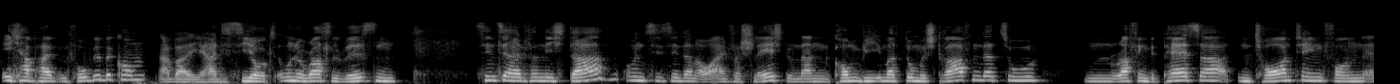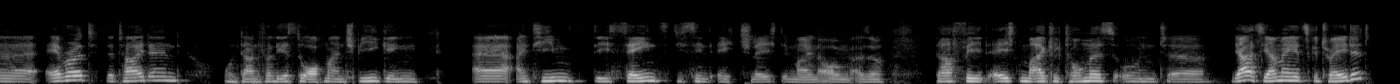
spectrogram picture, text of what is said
ich habe halt einen Vogel bekommen, aber ja, die Seahawks ohne Russell Wilson sind sie einfach nicht da und sie sind dann auch einfach schlecht und dann kommen wie immer dumme Strafen dazu. Ein Roughing the Passer, ein Taunting von äh, Everett, der Tight End und dann verlierst du auch mal ein Spiel gegen äh, ein Team, die Saints, die sind echt schlecht in meinen Augen. Also da fehlt echt Michael Thomas und äh, ja, sie haben ja jetzt getradet.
